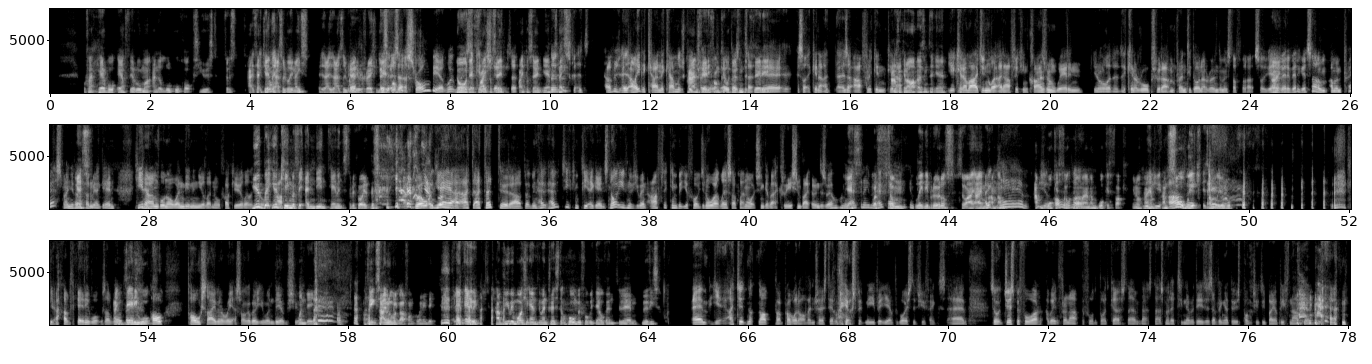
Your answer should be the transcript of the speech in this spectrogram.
with a herbal earthy aroma and the local hops used. So it's, it's generally actually really nice. It's it's actually very Yeah. refreshing. Is, Yeah, it, it's it a strong beer? What, no, what's they're the kind five of percent. Is Five percent. Yeah, but it's nice. It's average. I like the can. The can looks Can's very funky, doesn't it? It's very- Yeah, it's like kind of. Is it African? Kind African art, isn't it? Yeah. You can imagine like an African clansman wearing, you know, like the, the kind of robes with that imprinted on it around them and stuff like that. So yeah, very, very good. So I'm, I'm impressed, man. You've Yes. outdone me again. Here Yeah. I am going all Indian, and you're like, no, fuck you. Like, You know, you half- came with the Indian tenants to before. Well, yeah, I, I did do that, but I mean, how, how do you compete against? Not even if you went African, but you thought, you know what, let's up it a notch and give it a Croatian background as well. I mean, yes, how can I with how, some you lady brewers. So I, I'm, I'm, I'm, yeah, I'm woke as fuck, man. I'm woke as fuck. You know, I am. I'm so awake. It's unbelievable. you are very woke. Well I'm very woke. Paul Paul Simon will write a song about you one day, I'm sure. One day, I'll take Simon over Garfunkel any day. Um, anyway, have you been watching anything of interest at home before we delve into um, movies? Um, yeah, I did not, not probably not of interest to everybody else but me, but yeah, I've watched a few things. Um, so just before I went for a nap before the podcast, um, that's that's my routine nowadays. Is everything I do is punctuated by a brief nap now. Um,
